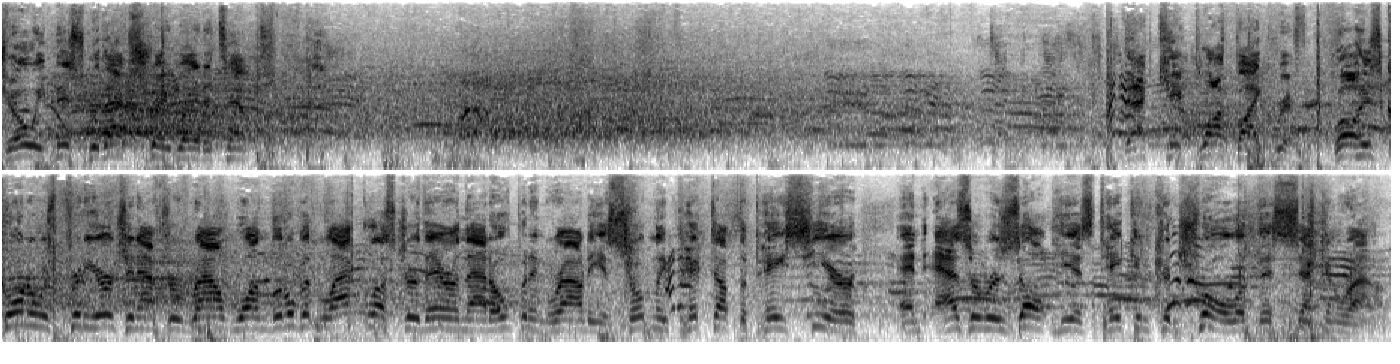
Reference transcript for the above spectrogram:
Joey missed with that straight right attempt. That kick blocked by Griffin. Well, his corner was pretty urgent after round one. A little bit lackluster there in that opening round. He has certainly picked up the pace here, and as a result, he has taken control of this second round.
